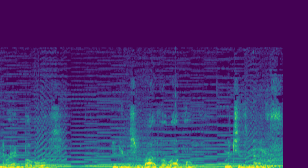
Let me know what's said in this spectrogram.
the red bubbles. You can survive the level, which is nice.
